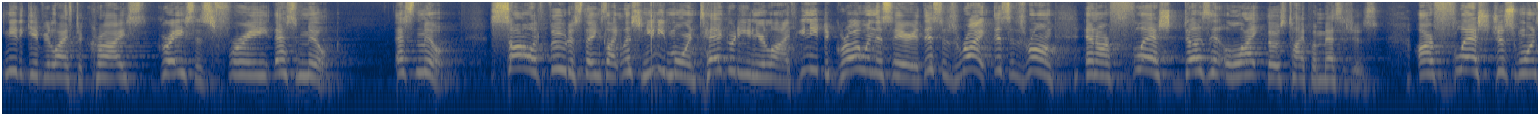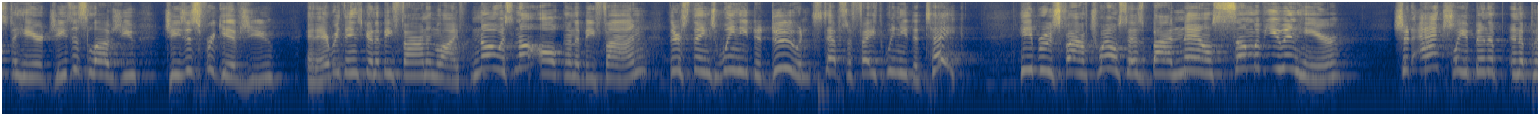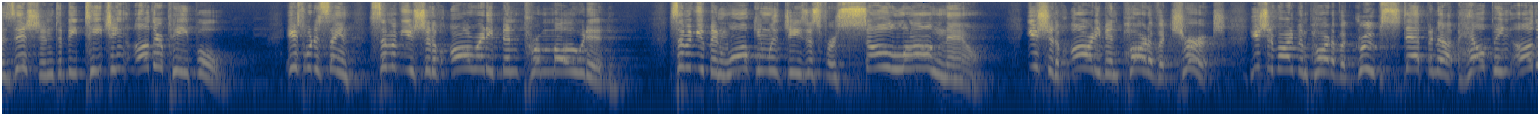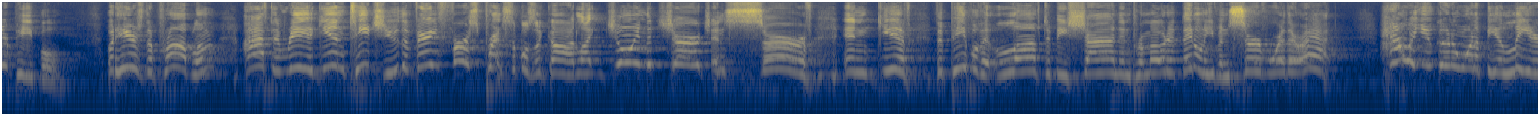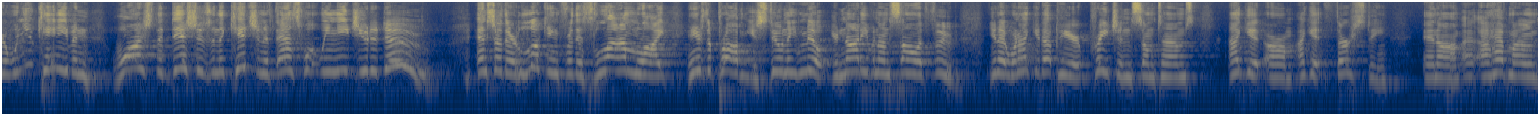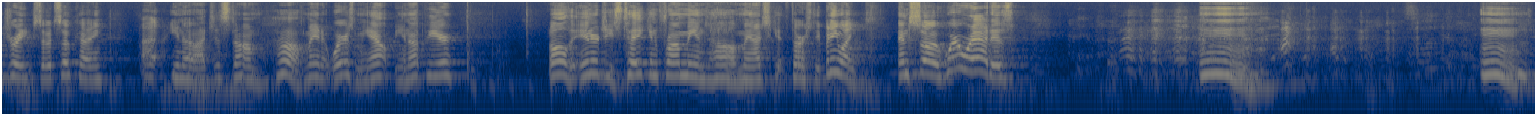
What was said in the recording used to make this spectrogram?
you need to give your life to Christ. Grace is free. That's milk. That's milk. Solid food is things like, listen, you need more integrity in your life. You need to grow in this area. This is right, this is wrong. And our flesh doesn't like those type of messages. Our flesh just wants to hear Jesus loves you, Jesus forgives you, and everything's going to be fine in life. No, it's not all going to be fine. There's things we need to do and steps of faith we need to take. Hebrews 5:12 says, "By now some of you in here should actually have been in a position to be teaching other people." Here's what it's saying some of you should have already been promoted. Some of you have been walking with Jesus for so long now. You should have already been part of a church. You should have already been part of a group stepping up, helping other people. But here's the problem I have to re again teach you the very first principles of God, like join the church and serve and give. The people that love to be shined and promoted, they don't even serve where they're at. How are you going to want to be a leader when you can't even wash the dishes in the kitchen if that's what we need you to do? And so they're looking for this limelight. And here's the problem you still need milk. You're not even on solid food. You know, when I get up here preaching sometimes, I get, um, I get thirsty and um, I, I have my own drink, so it's okay. I, you know, I just, um, oh man, it wears me out being up here. All the energy's taken from me, and oh man, I just get thirsty. But anyway, and so where we're at is, mmm. Mmm.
